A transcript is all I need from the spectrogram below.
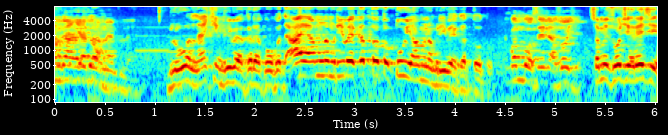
ત્યાં ગયા તા એટલે. નાખીને રિવે કરે કોઈ બધા આ આમનામ રિવે કરતો તો તું આમનામ રિવે કરતો તો બંધો છે જોઈએ સમી જોજે રેજે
